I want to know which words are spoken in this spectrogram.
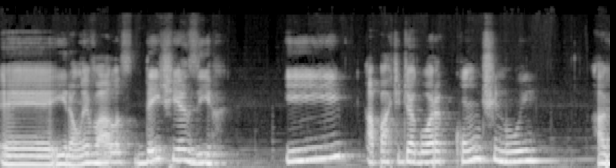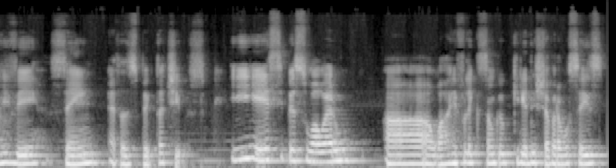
é, irão levá-las, deixe-as ir e a partir de agora continue a viver sem essas expectativas. E esse, pessoal, era o, a, a reflexão que eu queria deixar para vocês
